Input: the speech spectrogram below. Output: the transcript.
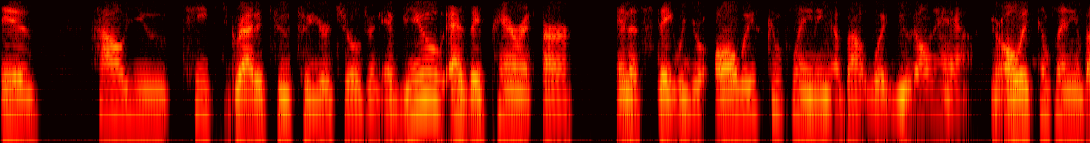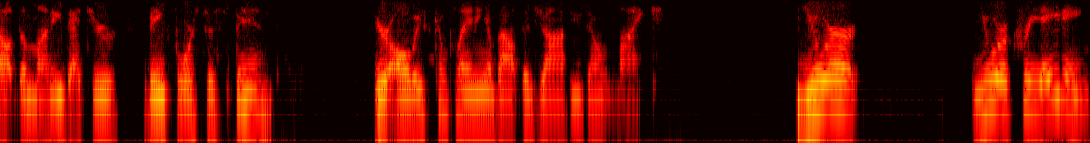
is how you teach gratitude to your children. If you as a parent are in a state where you're always complaining about what you don't have. You're always complaining about the money that you're being forced to spend. You're always complaining about the job you don't like. You are you are creating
